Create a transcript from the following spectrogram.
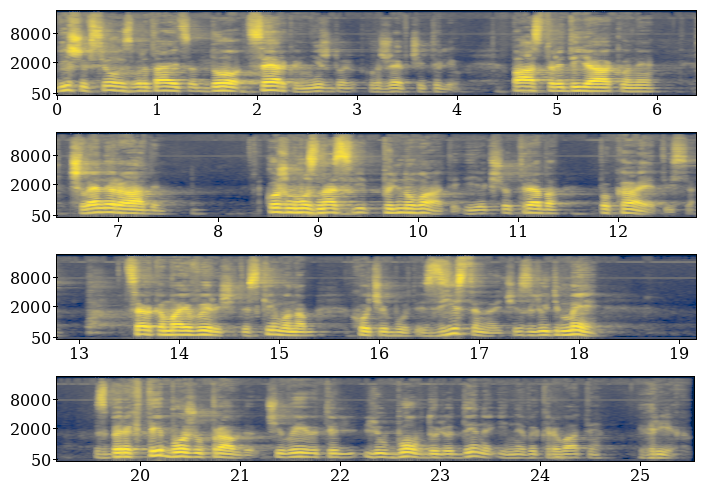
більше всього звертається до церкви, ніж до лжевчителів. Пастори, діякони, члени ради. Кожному з нас слід пильнувати, і якщо треба покаятися. Церква має вирішити, з ким вона хоче бути, з істиною чи з людьми, зберегти Божу правду, чи виявити любов до людини і не викривати гріх.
